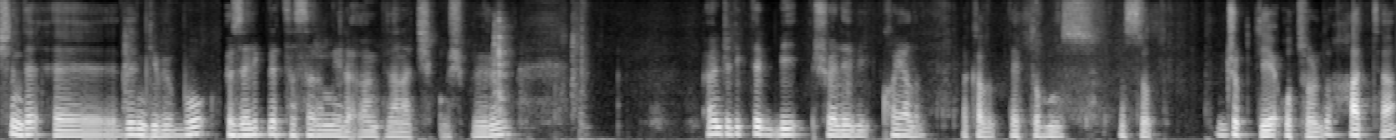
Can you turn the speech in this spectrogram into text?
Şimdi e, dediğim gibi bu özellikle tasarımıyla ön plana çıkmış bir ürün. Öncelikle bir şöyle bir koyalım. Bakalım laptopumuz nasıl cuk diye oturdu. Hatta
